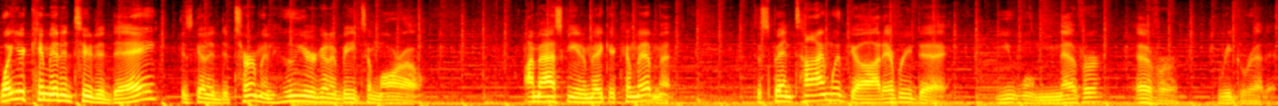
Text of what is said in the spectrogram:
What you're committed to today is going to determine who you're going to be tomorrow. I'm asking you to make a commitment to spend time with God every day. You will never, ever regret it.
